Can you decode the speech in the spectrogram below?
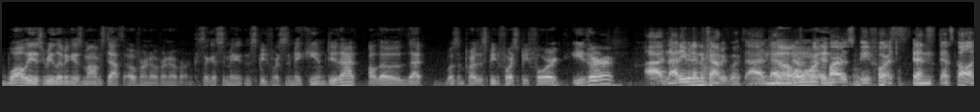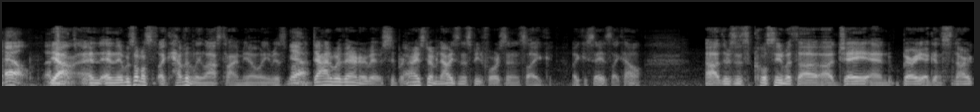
Wally is reliving his mom's death over and over and over because I guess the Speed Force is making him do that. Although that wasn't part of the Speed Force before either. Uh, not even in the comic books. I, that No, never and- part of the Speed Force. That's and- that's called hell. That's yeah, and and it was almost like heavenly last time. You know, when his mom Yeah. and dad were there, and everybody was super Yeah. nice to him. And now he's in the Speed Force, and it's like, like you say, it's like hell. Uh, there's this cool scene with uh, uh, Jay and Barry against Snart,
